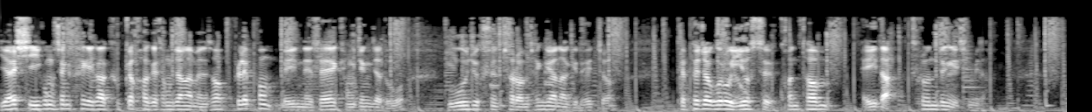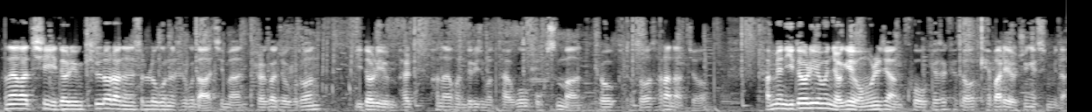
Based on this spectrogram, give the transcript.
ERC20 생태계가 급격하게 성장하면서 플랫폼 메인넷의 경쟁자도 우후죽순처럼 생겨나기도 했죠. 대표적으로 이오스, 퀀텀, 에이다, 트론 등이 있습니다. 하나같이 이더리움 킬러라는 슬로건을 들고 나왔지만 결과적으론 이더리움 발톱 하나 건드리지 못하고 목숨만 겨우 붙어서 살아났죠. 반면 이더리움은 여기에 머물지 않고 계속해서 개발에 열중했습니다.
